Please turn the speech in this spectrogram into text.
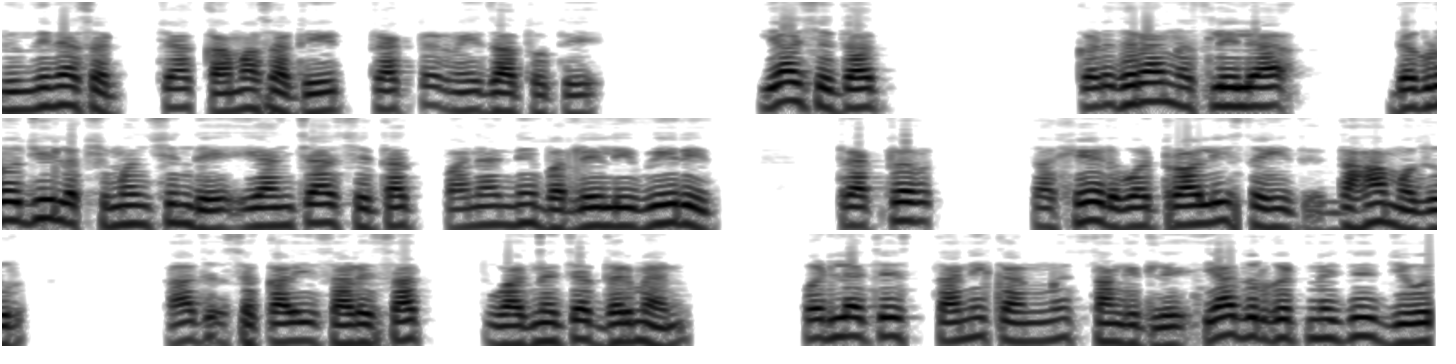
निंदण्यासाठीच्या कामासाठी ट्रॅक्टरने जात होते. या शेतात कडघरा नसलेल्या दगडोजी लक्ष्मण शिंदे यांच्या शेतात पाण्याने भरलेली विहिरीत ट्रॅक्टरचा हेड व ट्रॉली सहित दहा मजूर आज सकाळी साडेसात वाजण्याच्या दरम्यान पडल्याचे स्थानिकांनी सांगितले. या दुर्घटनेचे जीव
